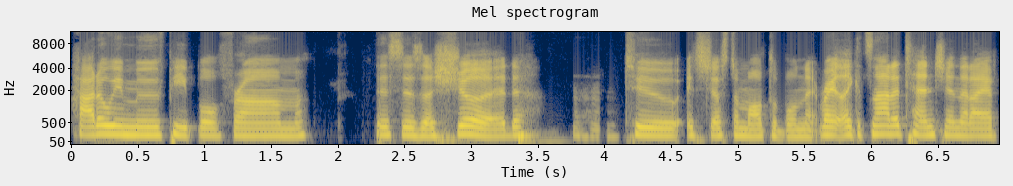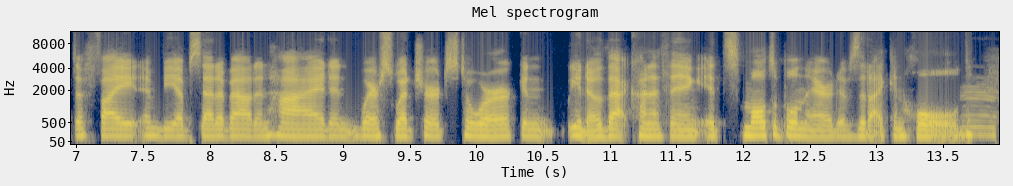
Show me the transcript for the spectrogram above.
how do we move people from this is a should mm-hmm. to it's just a multiple net right? Like it's not a tension that i have to fight and be upset about and hide and wear sweatshirts to work and you know that kind of thing. It's multiple narratives that i can hold. Mm.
